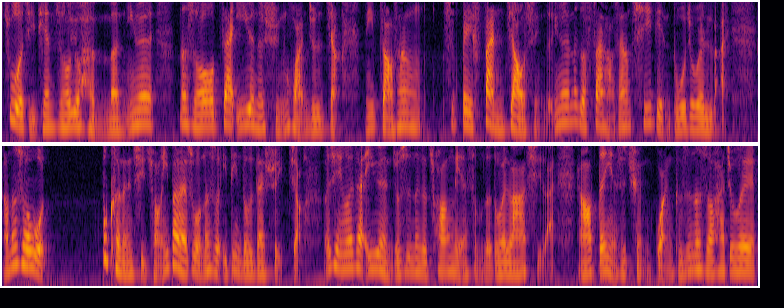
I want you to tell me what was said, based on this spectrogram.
住了几天之后又很闷，因为那时候在医院的循环就是这样：你早上是被饭叫醒的，因为那个饭好像七点多就会来。然后那时候我不可能起床，一般来说我那时候一定都是在睡觉。而且因为在医院，就是那个窗帘什么的都会拉起来，然后灯也是全关。可是那时候他就会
